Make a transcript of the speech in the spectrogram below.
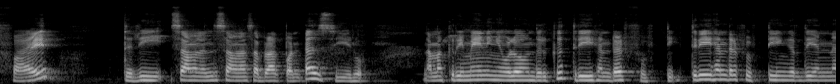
ஃபைவ் த்ரீ செவன்லேருந்து செவனை சப்ராக் பண்ணிட்டா ஜீரோ நமக்கு ரிமைனிங் எவ்வளோ வந்திருக்கு? Three hundred fifty three hundred ஃபிஃப்டிங்கிறது என்ன?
